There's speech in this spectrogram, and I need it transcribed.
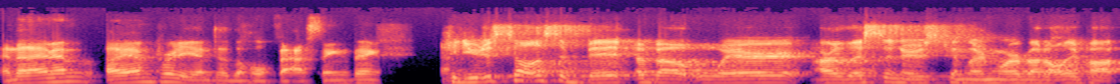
And then I am I am pretty into the whole fasting thing. Could you just tell us a bit about where our listeners can learn more about Olipop?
